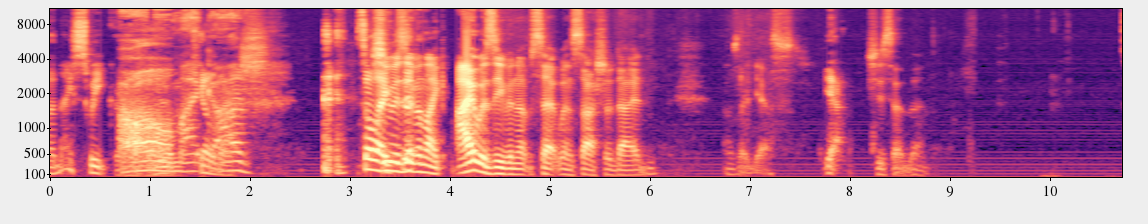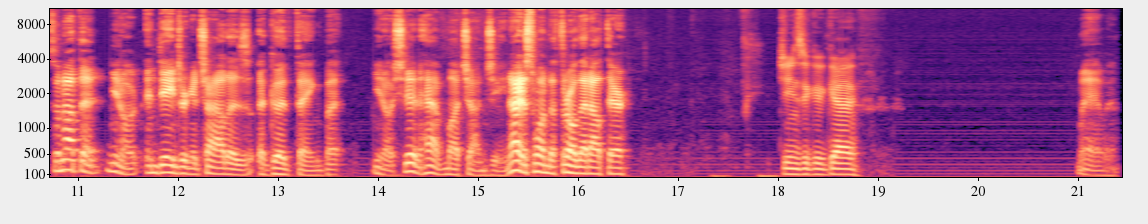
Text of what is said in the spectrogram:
a nice, sweet girl. Oh my gosh. so like she was the, even like I was even upset when Sasha died. I was like, yes, yeah. She said that. So not that you know endangering a child is a good thing, but you know she didn't have much on Jean. I just wanted to throw that out there. Jean's a good guy. Man, man.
